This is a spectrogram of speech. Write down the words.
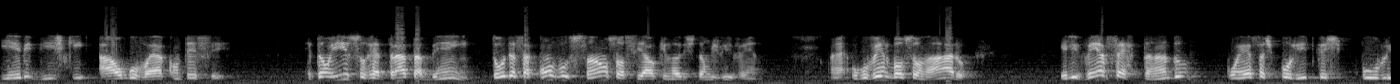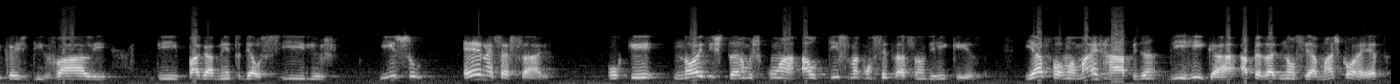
E ele diz que algo vai acontecer. Então isso retrata bem toda essa convulsão social que nós estamos vivendo. Né? O governo Bolsonaro ele vem acertando com essas políticas públicas de vale, de pagamento de auxílios. Isso é necessário, porque nós estamos com a altíssima concentração de riqueza. E a forma mais rápida de irrigar, apesar de não ser a mais correta,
